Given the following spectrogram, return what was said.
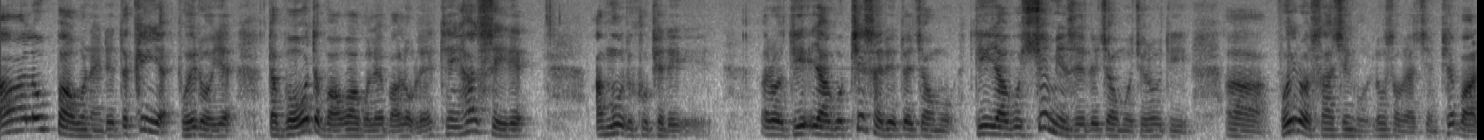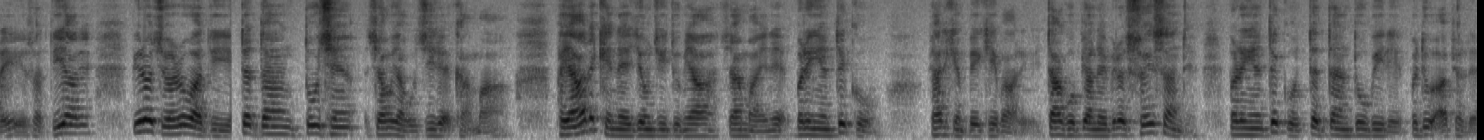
အားလုံးပါဝင်နိုင်တဲ့သခင်ရဲ့ဘွေတော်ရဲ့တဘောတဘာဝကိုလည်းပါလို့လဲထင်ဟပ်စေတဲ့အမှုတစ်ခုဖြစ်တယ် အဲ့တော့ဒီအရာကိုဖြစ်စေတဲ့အတွက်ကြောင့်မို့ဒီအရာကိုရှင်းမြင်စေတဲ့ကြောင့်မို့ကျွန်တော်တို့ဒီအာဘွေတော်စားခြင်းကိုလှုံ့ဆော်ရခြင်းဖြစ်ပါတယ်ဆိုတော့ဒီရတယ်ပြီးတော့ကျွန်တော်တို့ကဒီတက်တန်တိုးခြင်းအကြောင်းအရာကိုကြည့်တဲ့အခါမှာဘုရားသခင်ရဲ့ယုံကြည်သူများရှားမှရင်နဲ့ဗရိယန်တစ်ကိုဘုရားသခင်ပေးခဲ့ပါတယ်ဒါကိုပြန်လည်ပြီးတော့ဆွဲဆန့်တယ်ဗရိယန်တစ်ကိုတက်တန်တိုးပေးတယ်ဘု து အဖြစ်လဲ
